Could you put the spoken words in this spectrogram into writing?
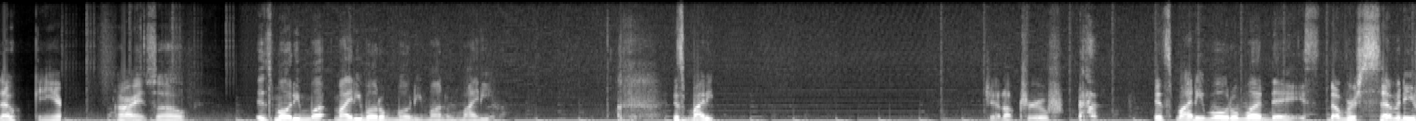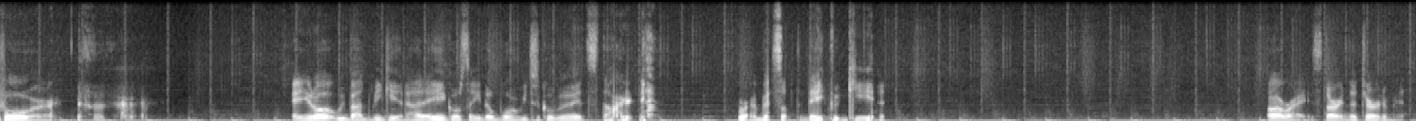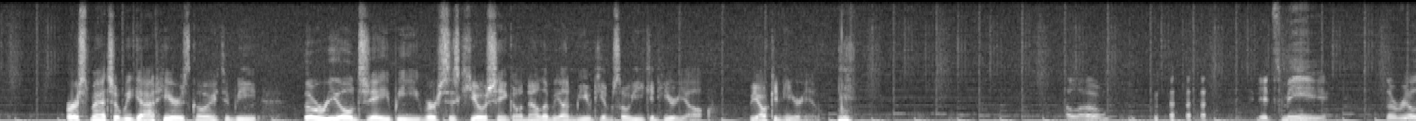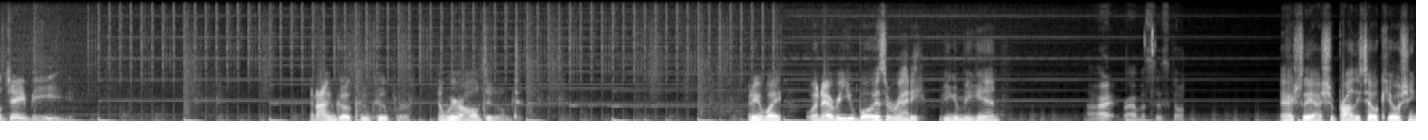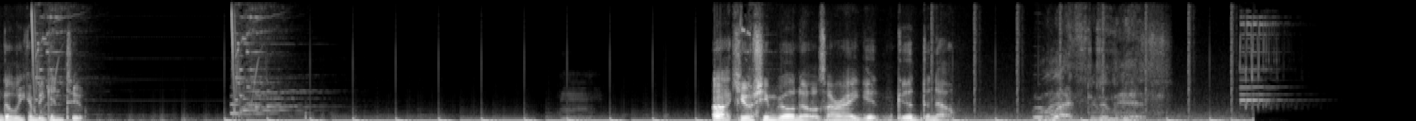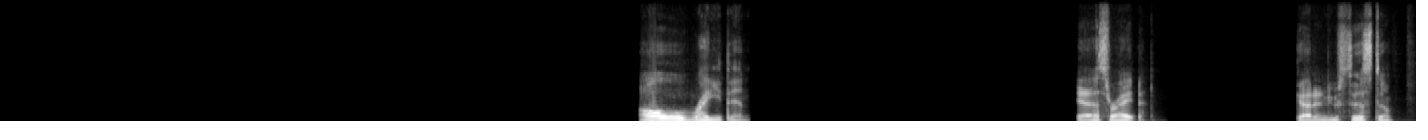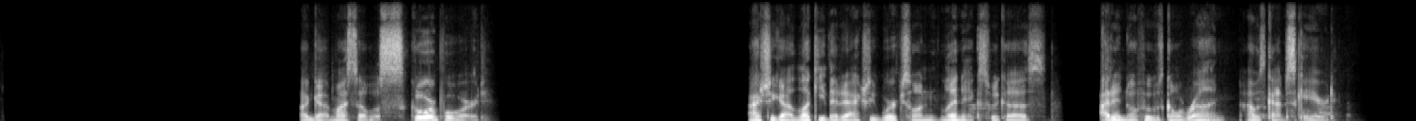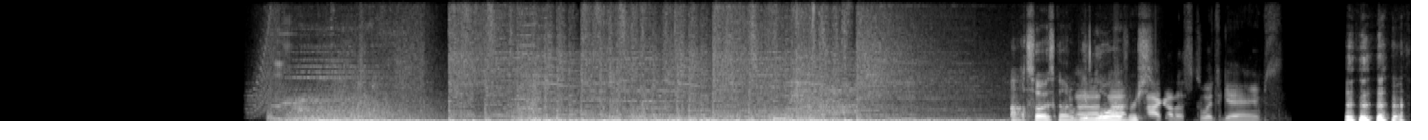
Hello? Can you hear? Alright, so it's Modi Mighty Moto Modi Moto Mighty. It's Mighty Shut up, Truth. it's Mighty Modem Mondays, number 74. and you know what? We about to begin. I ain't gonna say no more. We just gonna go ahead and start. Before I mess up the name again. Alright, starting the tournament. First matchup we got here is going to be the real JB versus Kyoshingo. Now let me unmute him so he can hear y'all. So y'all can hear him. Hello? it's me, the real JB. And I'm Goku Cooper, and we're all doomed. Anyway, whenever you boys are ready, we can begin. Alright, Rabbit Cisco. Actually, I should probably tell Kyoshingo we can begin too. Ah, Kyoshingo knows. Alright, get good to know. Let's do this. Alrighty then. Yeah, that's right. Got a new system. I got myself a scoreboard. I actually got lucky that it actually works on Linux because I didn't know if it was going to run. I was kind of scared. Oh, so it's going to be uh, Laura I, versus. I gotta switch games.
